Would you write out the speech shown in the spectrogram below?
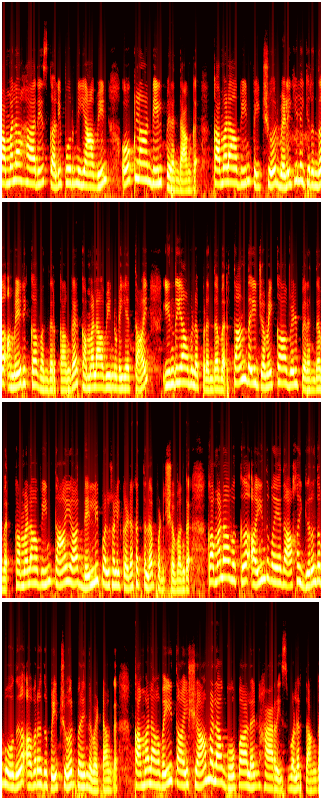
கமலா ஹாரிஸ் கலிபோர்னியாவின் ஓக்லாண்டில் பிறந்தாங்க. கமலாவின் பெற்றோர் வெளியில இருந்து அமெரிக்கா வந்திருக்காங்க. கமலாவினுடைய தாய் இந்தியாவில் பிறந்தவர். தந்தை ஜமைக்காவில் பிறந்தவர். கமலாவின் தாயார் டெல்லி பல்கலைக்கழகத்தில் படித்தவங்க கமலாவுக்கு ஐந்து வயதாக இருந்தபோது அவரது பெற்றோர் பிறந்துவிட்டாங்க கமலாவை தாய் ஷியாமலா கோபாலன் ஹாரிஸ் வளர்த்தாங்க.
